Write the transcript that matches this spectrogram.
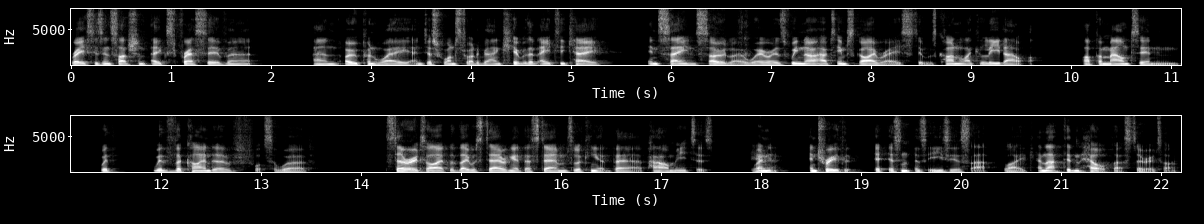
races in such an expressive uh, and open way and just ride a blanket with an 80k insane solo. Whereas we know how Team Sky raced; it was kind of like a lead out up a mountain with with the kind of what's the word stereotype that they were staring at their stems, looking at their power meters. When in truth, it isn't as easy as that. Like, and that didn't help that stereotype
